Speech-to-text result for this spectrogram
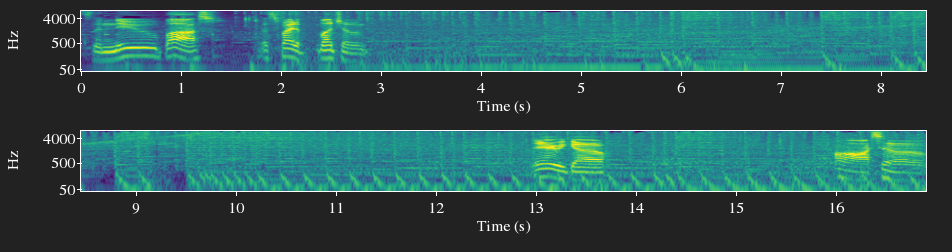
It's the new boss. Let's fight a bunch of them. There we go. Awesome.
